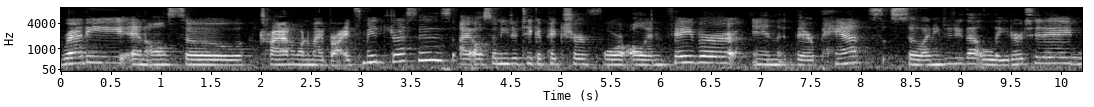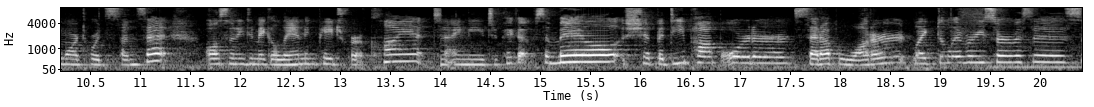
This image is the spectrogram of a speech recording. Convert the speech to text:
ready and also try on one of my bridesmaid dresses. I also need to take a picture for All in Favor in their pants. So I need to do that later today, more towards sunset. Also need to make a landing page for a client. I need to pick up some mail, ship a Depop order, set up water like delivery services,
